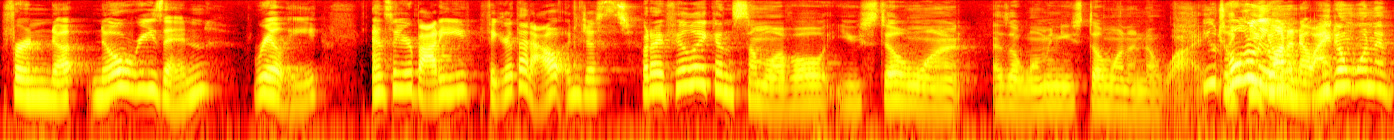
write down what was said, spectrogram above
for no no reason really. And so your body figured that out and just But I feel like on some level, you still want, as a woman, you still want to know why. You Like, totally wanna know why. You don't want to.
